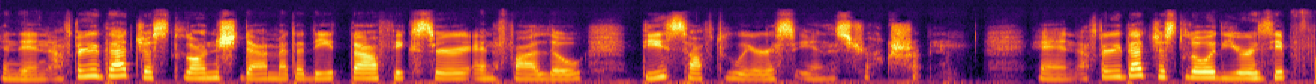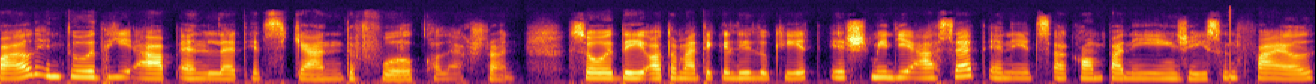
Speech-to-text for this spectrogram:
And then after that, just launch the metadata fixer and follow the software's instruction. And after that, just load your zip file into the app and let it scan the full collection. So they automatically locate each media asset and its accompanying JSON file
